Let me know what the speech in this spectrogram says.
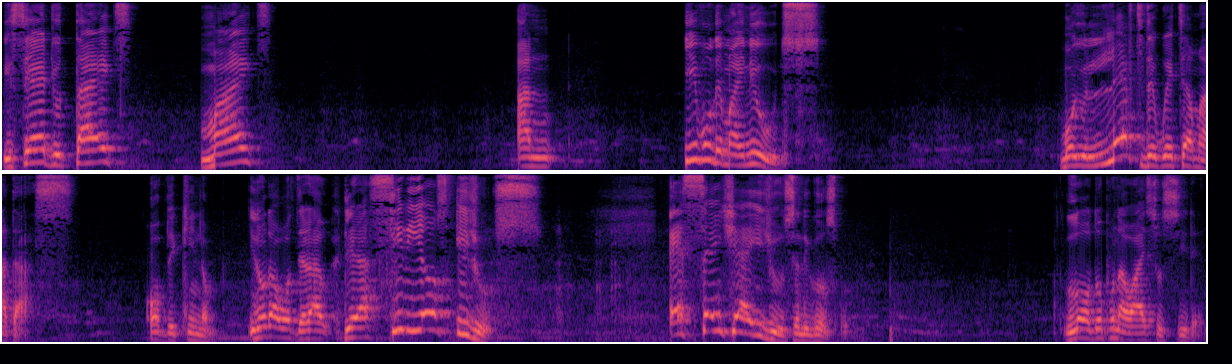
He said, You tithe, might, and even the minutes. But you left the weightier matters of the kingdom. In other words, there are, there are serious issues, essential issues in the gospel. Lord, open our eyes to see them.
